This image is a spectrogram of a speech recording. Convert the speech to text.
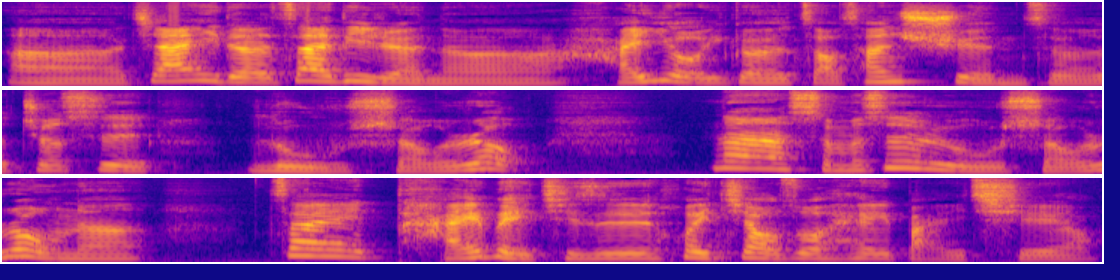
呃，嘉义的在地人呢还有一个早餐选择就是。卤熟肉，那什么是卤熟肉呢？在台北其实会叫做黑白切哦，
